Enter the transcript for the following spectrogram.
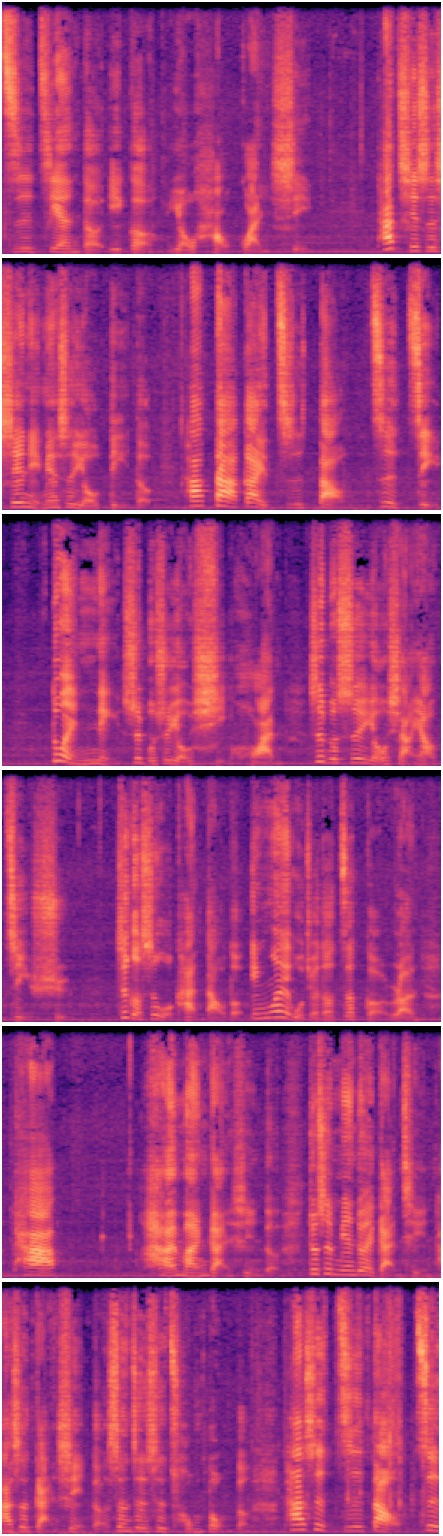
之间的一个友好关系，他其实心里面是有底的，他大概知道自己对你是不是有喜欢，是不是有想要继续，这个是我看到的，因为我觉得这个人他。还蛮感性的，就是面对感情，他是感性的，甚至是冲动的。他是知道自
